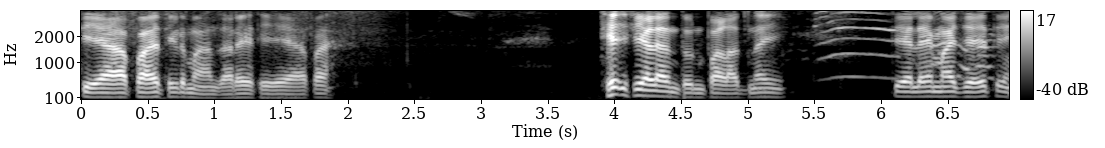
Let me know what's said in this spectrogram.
ते आपा तिकडं मांजर आहे ते आपा. ते शेळ्यांतून पळत नाही. त्याला मजा येते.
